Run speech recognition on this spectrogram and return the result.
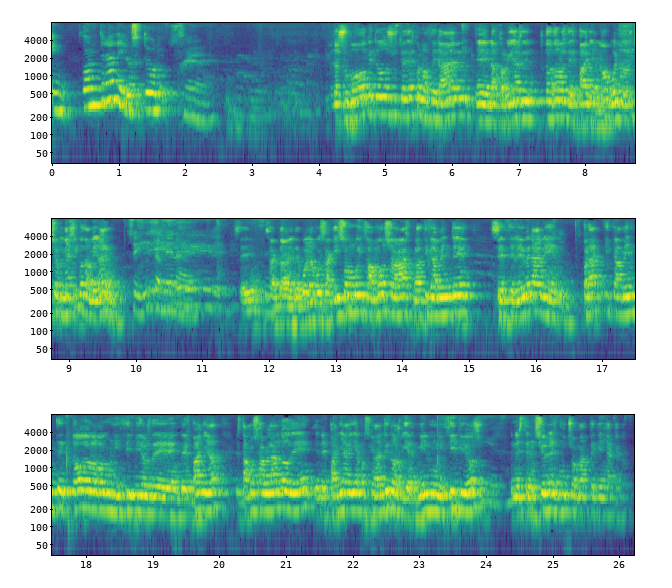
en contra de los toros. Pero supongo que todos ustedes conocerán eh, las corridas de toros de España, ¿no? Bueno, de hecho en México también hay. Sí, también hay. Sí, exactamente. Bueno, pues aquí son muy famosas, prácticamente se celebran en prácticamente todos los municipios de, de España. Estamos hablando de, en España hay aproximadamente unos 10.000 municipios, en extensiones mucho más pequeñas que México.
